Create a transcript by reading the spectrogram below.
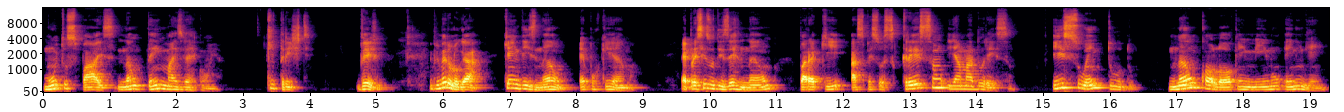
muitos pais não têm mais vergonha. Que triste. Vejam, em primeiro lugar, quem diz não é porque ama. É preciso dizer não para que as pessoas cresçam e amadureçam. Isso em tudo. Não coloquem mimo em ninguém.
